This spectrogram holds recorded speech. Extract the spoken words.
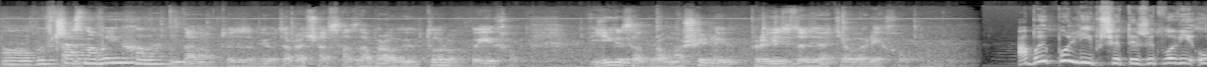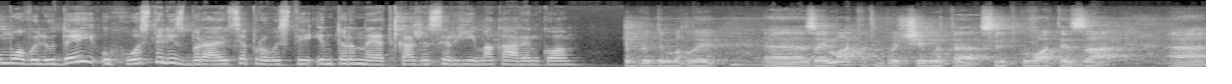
Ви вчасно виїхали? Да, то за півтора часа забрав вівторок, поїхав. Їх забрав машину і привіз до зятя в Оріхов. Аби поліпшити житлові умови людей, у хостелі збираються провести інтернет, каже Сергій Макаренко. щоб люди могли е, займатися чим та слідкувати за е,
